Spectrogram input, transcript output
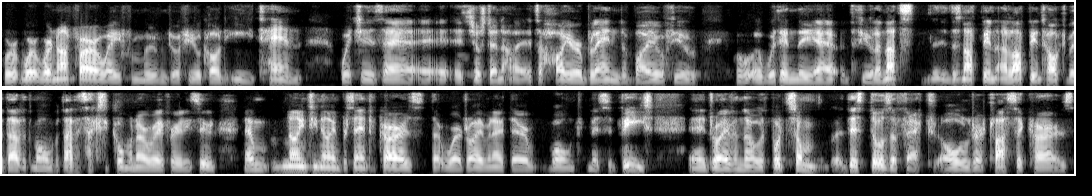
We're, we're we're not far away from moving to a fuel called E10, which is uh, it's just an it's a higher blend of biofuel within the, uh, the fuel, and that's there's not been a lot being talked about that at the moment, but that is actually coming our way fairly soon. Now, 99% of cars that we're driving out there won't miss a beat uh, driving those, but some this does affect older classic cars.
